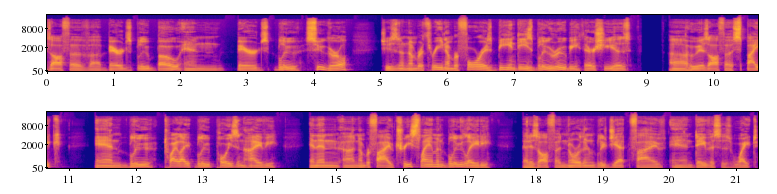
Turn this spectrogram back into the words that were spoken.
is off of uh, Baird's Blue Bow and Baird's Blue Sioux Girl. She's at number three. Number four is B and D's Blue Ruby. There she is, uh, who is off of Spike and Blue Twilight Blue Poison Ivy. And then uh, number five, Tree Slamming Blue Lady. That is off of Northern Blue Jet five and Davis's White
